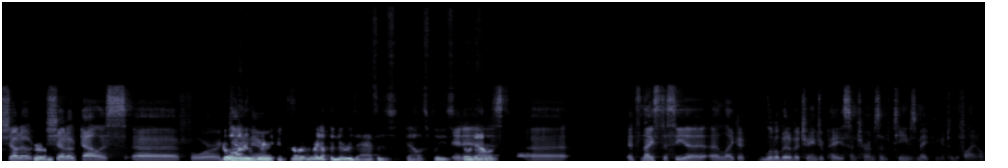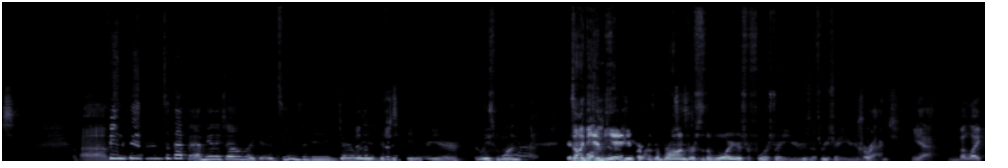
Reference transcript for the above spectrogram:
Shout out, shout out Dallas uh, for go on and there. win it right up the nerds' asses, Dallas. Please it go is, Dallas. Uh, it's nice to see a, a, like a little bit of a change of pace in terms of teams making it to the finals. Um, is it that bad in the NHL? Like it seems to be generally a, different team every year, at least one. Uh, it's not like well, the NBA where it was LeBron versus the Warriors for four straight years or three straight years. Correct. Yeah, but like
